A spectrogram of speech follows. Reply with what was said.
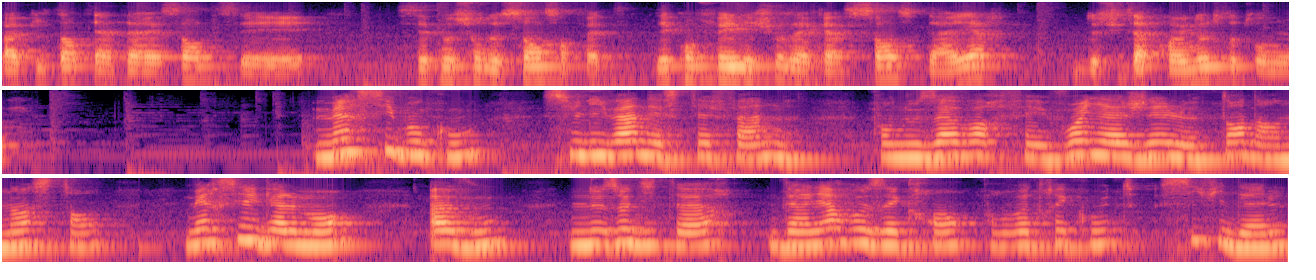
palpitante et intéressante, c'est cette notion de sens en fait. Dès qu'on fait les choses avec un sens derrière, de suite ça prend une autre tournure. Merci beaucoup, Sullivan et Stéphane, pour nous avoir fait voyager le temps d'un instant. Merci également à vous, nos auditeurs, derrière vos écrans, pour votre écoute si fidèle.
